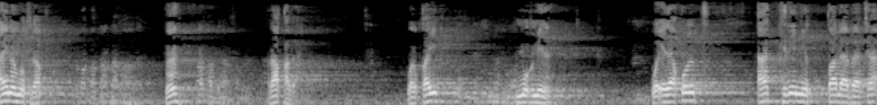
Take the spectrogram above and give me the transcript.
أين المطلق؟ ها؟ رقبة. والقيد مؤمنة. وإذا قلت أكرم الطلبة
